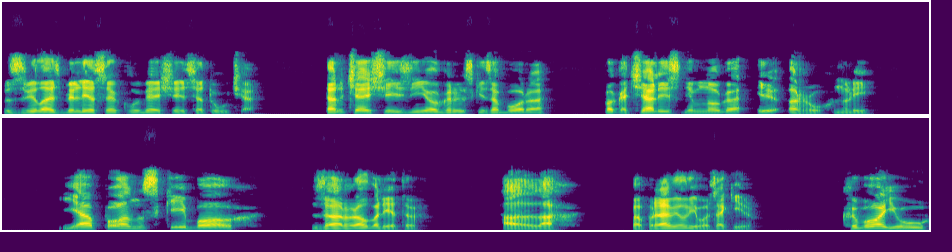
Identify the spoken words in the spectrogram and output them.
взвелась белесая клубящаяся туча. Торчащие из нее грызки забора покачались немного и рухнули. «Японский бог!» — заорал Валетов. «Аллах!» — поправил его Закир. «К бою!»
